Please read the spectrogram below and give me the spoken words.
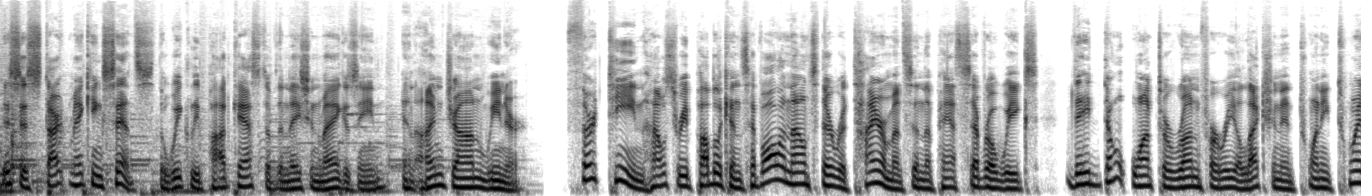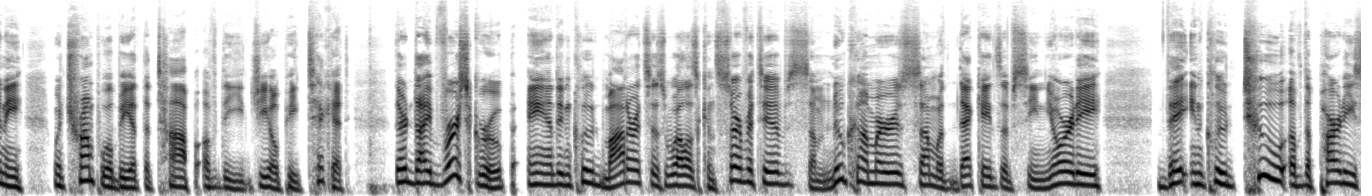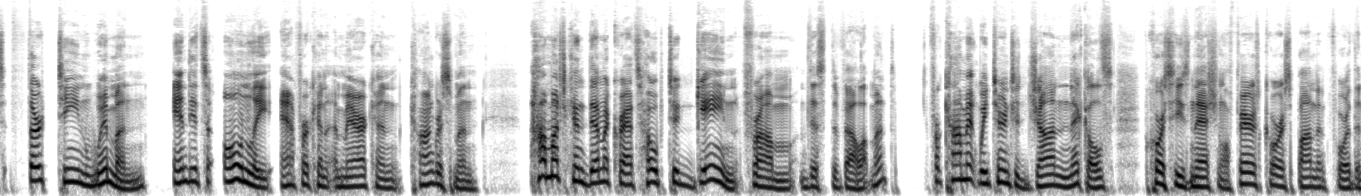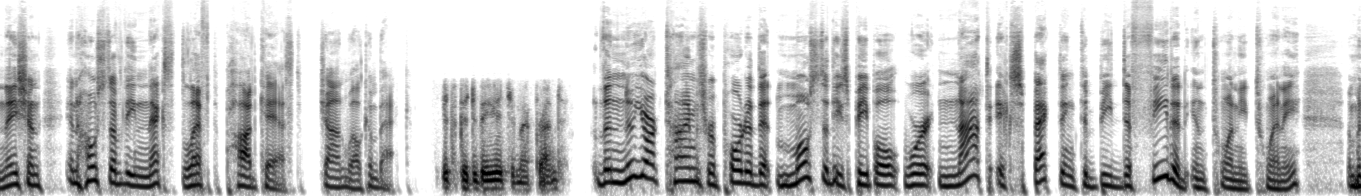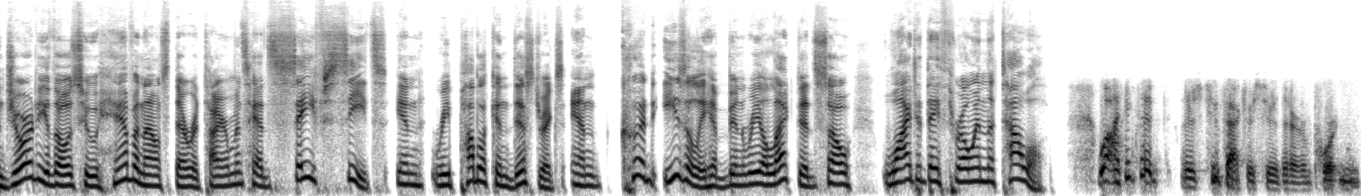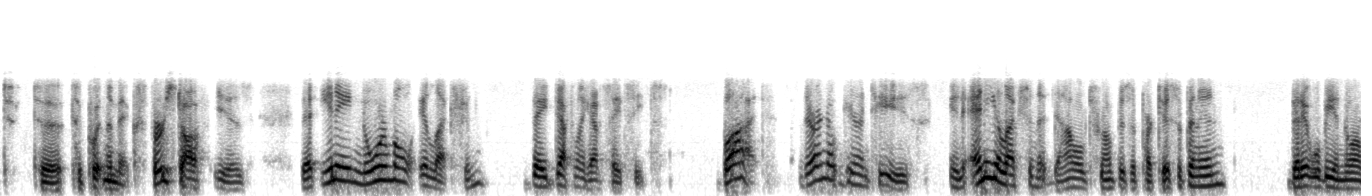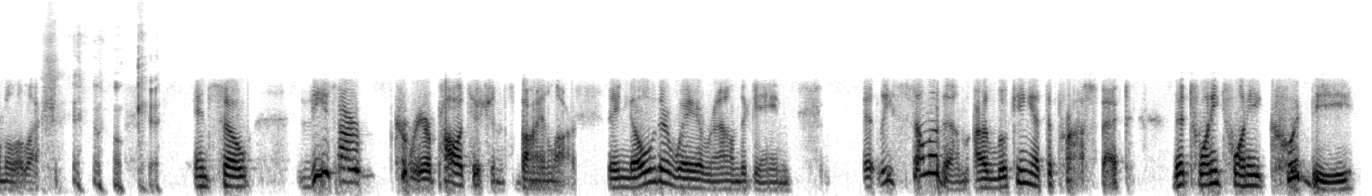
This is Start Making Sense, the weekly podcast of The Nation magazine, and I'm Jon Wiener. 13 House Republicans have all announced their retirements in the past several weeks. They don't want to run for re election in 2020 when Trump will be at the top of the GOP ticket. They're a diverse group and include moderates as well as conservatives, some newcomers, some with decades of seniority. They include two of the party's 13 women and its only African American congressman. How much can Democrats hope to gain from this development? For comment, we turn to John Nichols. Of course, he's national affairs correspondent for The Nation and host of the Next Left podcast. John, welcome back. It's good to be with you, my friend. The New York Times reported that most of these people were not expecting to be defeated in 2020. A majority of those who have announced their retirements had safe seats in Republican districts and could easily have been reelected. So, why did they throw in the towel? Well, I think that there's two factors here that are important to, to put in the mix. First off, is that in a normal election, they definitely have safe seats. But there are no guarantees in any election that Donald Trump is a participant in that it will be a normal election. okay. And so these are career politicians by and large. They know their way around the game. At least some of them are looking at the prospect that 2020 could be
